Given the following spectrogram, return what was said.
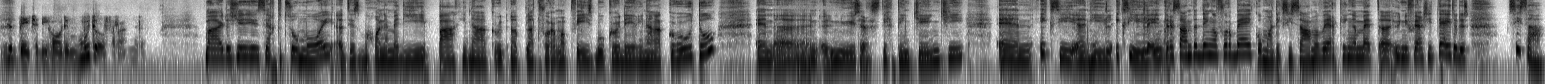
Een beetje, die houding moet veranderen. Maar dus je, zegt het zo mooi. Het is begonnen met die pagina, eh, platform op Facebook, Cruderi Nanga Kruto. En eh, nu is er Stichting Chinchi. En ik zie, een hele, ik zie hele interessante dingen voorbij komen. Want ik zie samenwerkingen met eh, universiteiten. Dus, Sisa,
